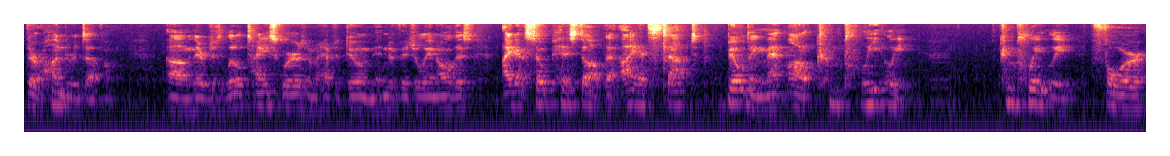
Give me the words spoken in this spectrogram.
there are hundreds of them. Um, and they were just little tiny squares, and I have to do them individually and all this. I got so pissed off that I had stopped building that model completely, completely for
